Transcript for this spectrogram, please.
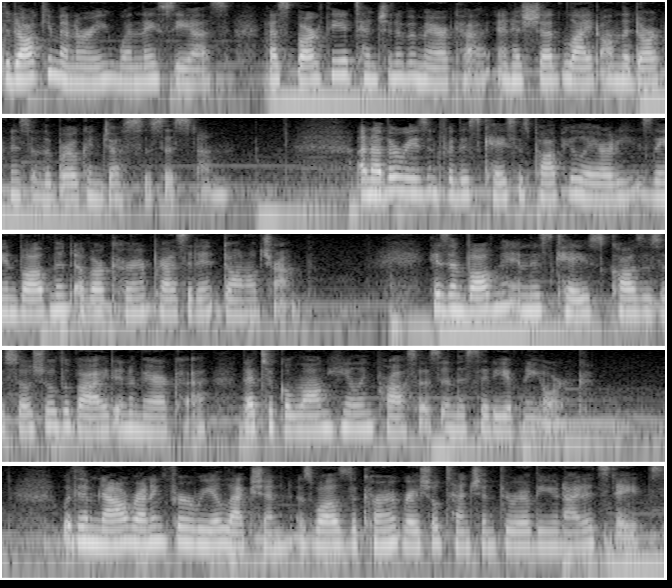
The documentary, When They See Us, has sparked the attention of America and has shed light on the darkness of the broken justice system. Another reason for this case's popularity is the involvement of our current president, Donald Trump. His involvement in this case causes a social divide in America that took a long healing process in the city of New York. With him now running for re election, as well as the current racial tension throughout the United States,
